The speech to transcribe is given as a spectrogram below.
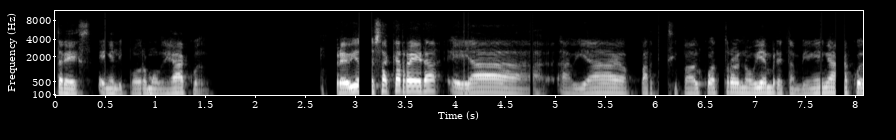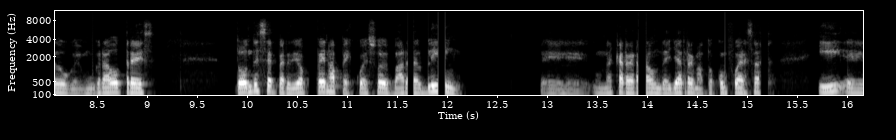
3 en el hipódromo de Aqueduct. Previo a esa carrera, ella había participado el 4 de noviembre también en Aqueduct en un grado 3, donde se perdió apenas pescuezo de Battle Bling, eh, una carrera donde ella remató con fuerzas y eh,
